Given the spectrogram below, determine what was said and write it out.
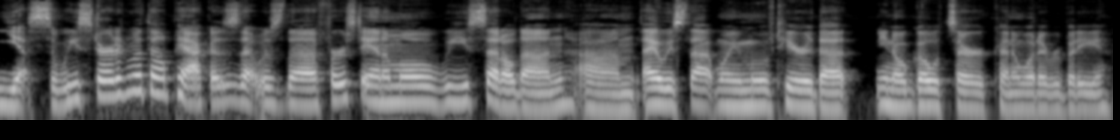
Yes, so we started with alpacas. That was the first animal we settled on. Um, I always thought when we moved here that you know goats are kind of what everybody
